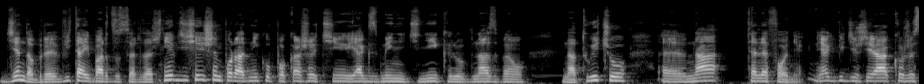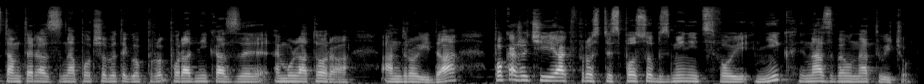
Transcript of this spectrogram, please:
Dzień dobry, witaj bardzo serdecznie. W dzisiejszym poradniku pokażę Ci, jak zmienić nick lub nazwę na Twitchu e, na telefonie. Jak widzisz, ja korzystam teraz na potrzeby tego poradnika z emulatora Androida. Pokażę Ci, jak w prosty sposób zmienić swój nick, nazwę na Twitchu.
